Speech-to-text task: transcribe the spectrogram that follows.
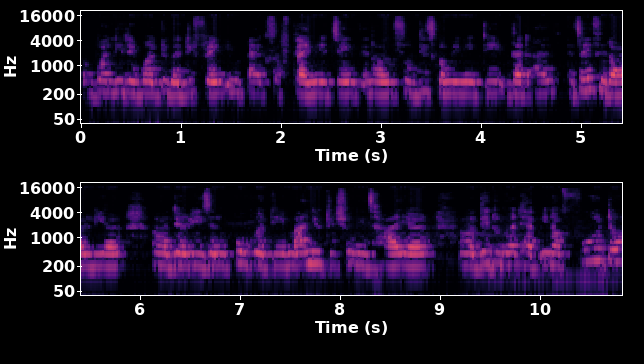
vulnerable to the different impacts of climate change and also this community that as i said earlier uh, there is in poverty malnutrition is higher uh, they do not have enough food uh,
